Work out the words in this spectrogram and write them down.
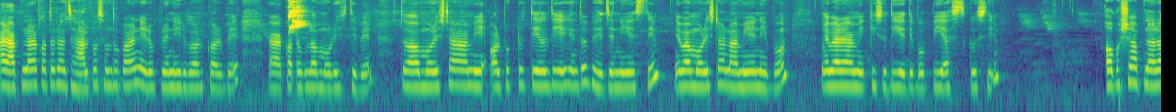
আর আপনারা কতটা ঝাল পছন্দ করেন, এর উপরে নির্ভর করবে কতগুলো মরিচ দিবেন। তো মরিচটা আমি অল্প একটু তেল দিয়ে কিন্তু ভেজে নিয়েছি। এবার মরিচটা নামিয়ে নেব। এবার আমি কিছু দিয়ে দিব পেঁয়াজ কুচি। অবশ্য আপনারা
